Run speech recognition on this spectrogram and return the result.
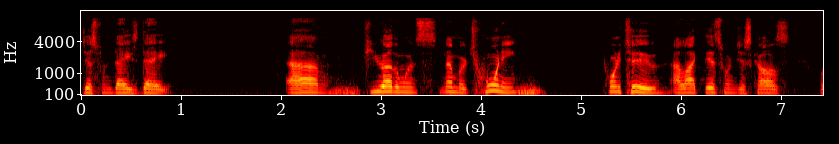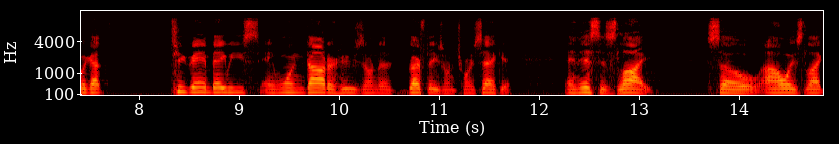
just from day's date. A um, few other ones. Number 20, 22, I like this one just because we got two grandbabies and one daughter who's on the birthday's on the 22nd. And this is light. So I always like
